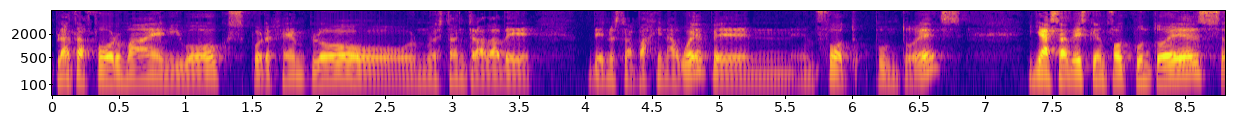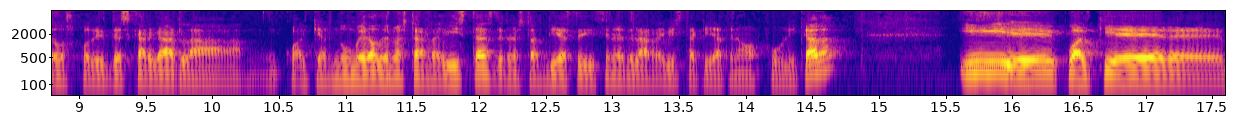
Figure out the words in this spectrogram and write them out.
plataforma, en iVoox, por ejemplo, o en nuestra entrada de de nuestra página web en, en fot.es. Ya sabéis que en fot.es os podéis descargar cualquier número de nuestras revistas, de nuestras 10 ediciones de la revista que ya tenemos publicada. Y eh, cualquier eh,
